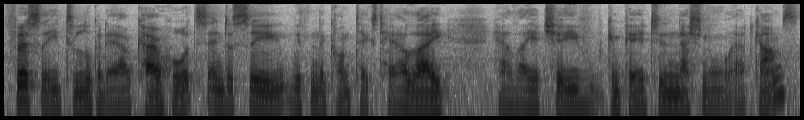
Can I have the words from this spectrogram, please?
firstly to look at our cohorts and to see within the context how they how they achieve compared to national outcomes.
